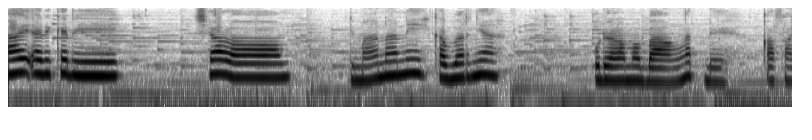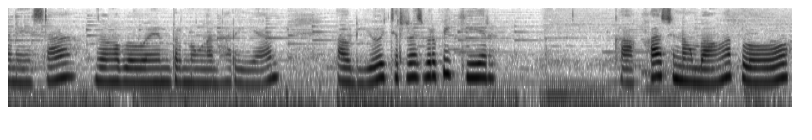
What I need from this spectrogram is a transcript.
adik-adik, Shalom. Gimana nih kabarnya? Udah lama banget deh Kak Vanessa gak ngebawain renungan harian audio cerdas berpikir. Kakak senang banget loh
